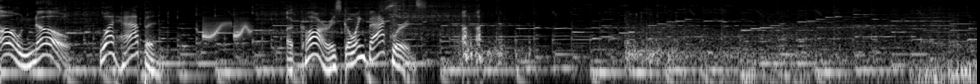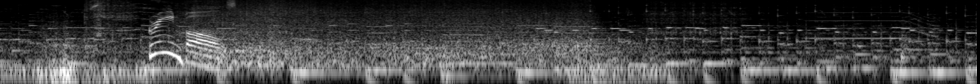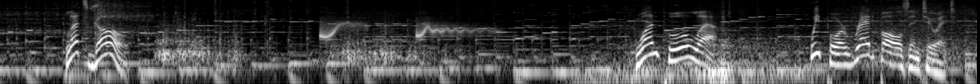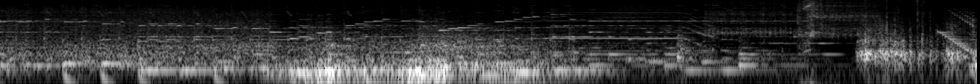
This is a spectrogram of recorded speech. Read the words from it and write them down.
Oh no! What happened? A car is going backwards. Green balls. Let's go! One pool left. We pour red balls into it.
